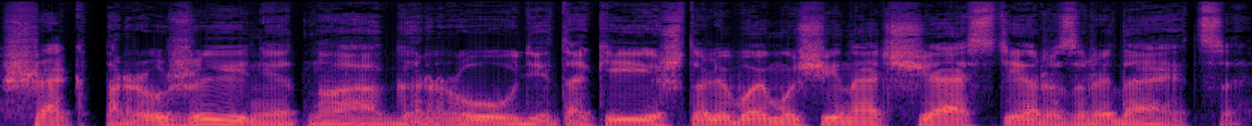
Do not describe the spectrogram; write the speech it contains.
шаг пружинит, ну а груди такие, что любой мужчина от счастья разрыдается.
